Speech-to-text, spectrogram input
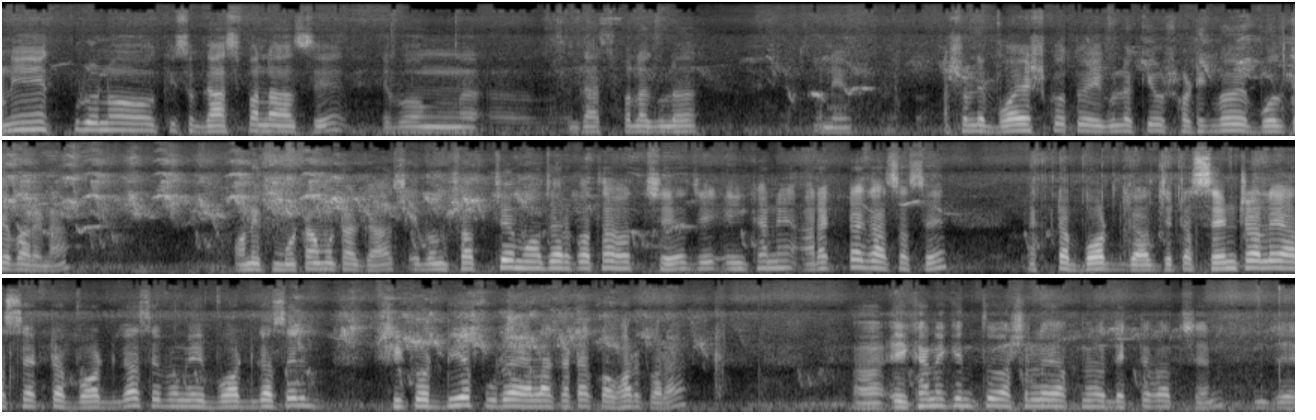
অনেক পুরনো কিছু গাছপালা আছে এবং গাছপালাগুলো মানে আসলে বয়স কত এগুলো কেউ সঠিকভাবে বলতে পারে না। অনেক মোটা মোটা গাছ এবং সবচেয়ে মজার কথা হচ্ছে যে এইখানে আরেকটা গাছ আছে, একটা বট গাছ, যেটা সেন্ট্রালে আছে একটা বট গাছ এবং এই বট গাছের শিকড় দিয়ে পুরো এলাকাটা কভার করা। এইখানে কিন্তু আসলে আপনারা দেখতে পাচ্ছেন যে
